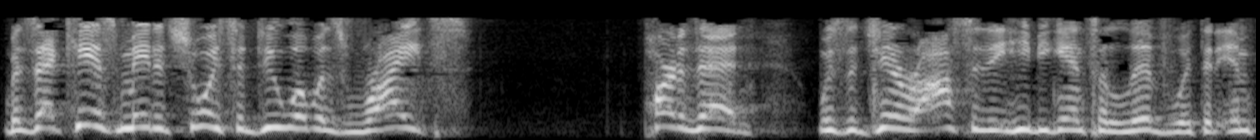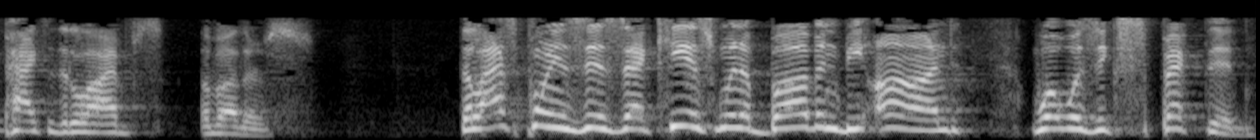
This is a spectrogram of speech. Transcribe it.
But Zacchaeus made a choice to do what was right. Part of that was the generosity he began to live with that impacted the lives of others. The last point is this Zacchaeus went above and beyond what was expected.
